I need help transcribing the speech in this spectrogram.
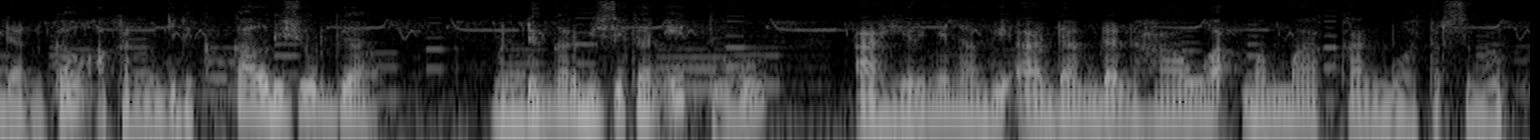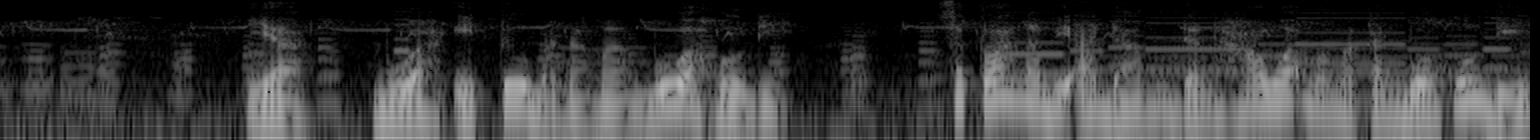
dan kau akan menjadi kekal di surga. Mendengar bisikan itu, akhirnya Nabi Adam dan Hawa memakan buah tersebut. Ya, buah itu bernama buah huldi. Setelah Nabi Adam dan Hawa memakan buah huldi,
